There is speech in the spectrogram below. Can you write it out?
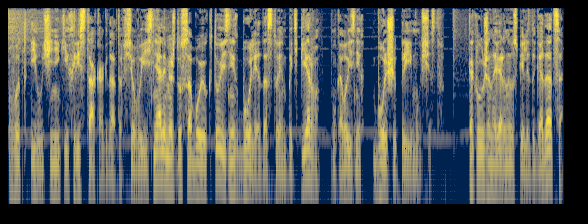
Вот и ученики Христа когда-то все выясняли между собою, кто из них более достоин быть первым, у кого из них больше преимуществ. Как вы уже, наверное, успели догадаться,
